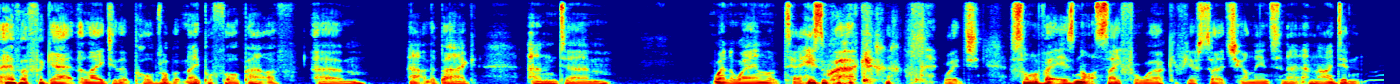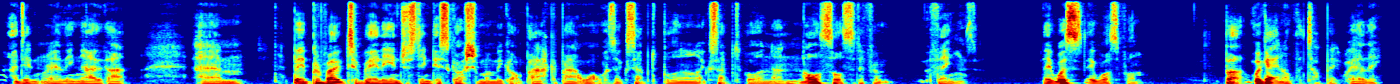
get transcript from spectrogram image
ever forget the lady that pulled Robert Mapplethorpe out of um, out of the bag, and um, went away and looked at his work, which some of it is not safe for work if you're searching on the internet, and I didn't, I didn't really know that. Um, but it provoked a really interesting discussion when we got back about what was acceptable and unacceptable, and, and all sorts of different things. It was, it was fun. But we're getting off the topic, really.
